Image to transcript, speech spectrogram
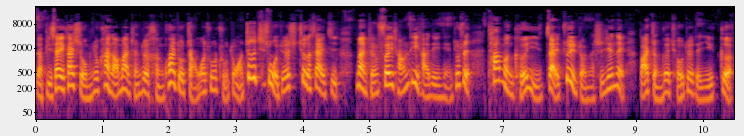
那比赛一开始，我们就看到曼城队很快就掌握住主动啊，这个其实我觉得是这个赛季曼城非常厉害的一点，就是他们可以在最短的时间内把整个球队的一个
